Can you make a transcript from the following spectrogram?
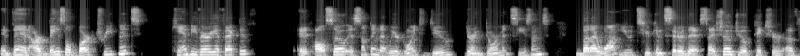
And then our basal bark treatment can be very effective. It also is something that we are going to do during dormant seasons, but I want you to consider this. I showed you a picture of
